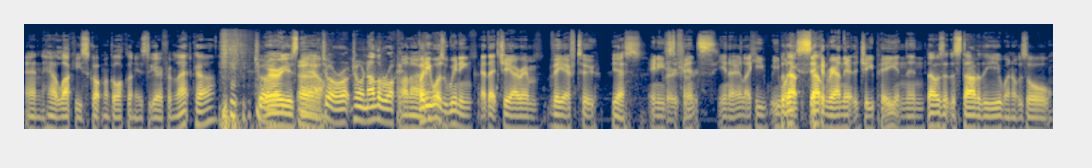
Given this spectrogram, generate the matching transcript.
And how lucky Scott McLaughlin is to go from that car To to a- where he is uh, now. To, a, ro- to another rocket. I know. But he was winning at that GRM VF2 Yes. in his Very true. defence. You know, like he, he But won that- his second round there at the GP, and then That was at the start of the year when it was all.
